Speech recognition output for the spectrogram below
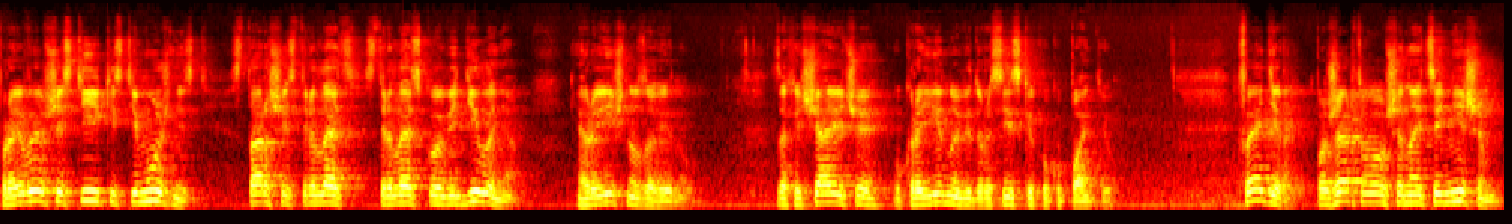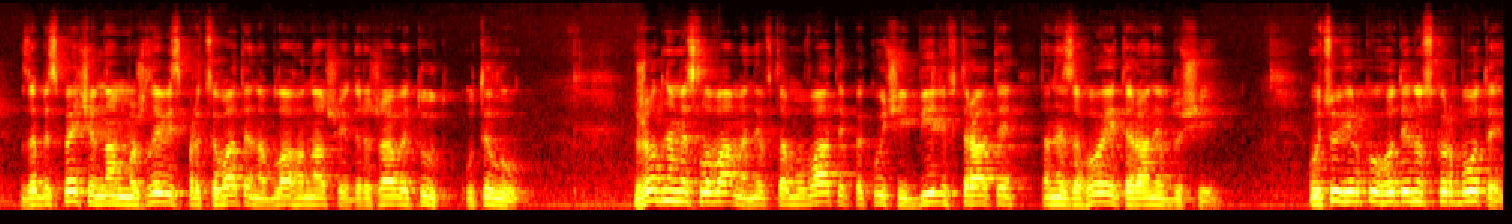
Проявивши стійкість і мужність, старший стрілець стрілецького відділення героїчно загинув, захищаючи Україну від російських окупантів. Федір, пожертвувавши найціннішим, забезпечив нам можливість працювати на благо нашої держави тут, у тилу. Жодними словами не втамувати пекучий біль втрати та не загоїти рани в душі. У цю гірку годину скорботи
